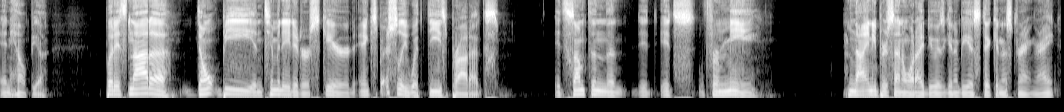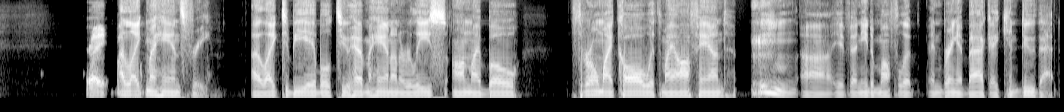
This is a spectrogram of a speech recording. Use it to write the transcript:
and help you. But it's not a don't be intimidated or scared, and especially with these products. It's something that it, it's for me. Ninety percent of what I do is going to be a stick and a string, right? Right. I like my hands free. I like to be able to have my hand on a release on my bow, throw my call with my offhand. uh, if I need to muffle it and bring it back, I can do that.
